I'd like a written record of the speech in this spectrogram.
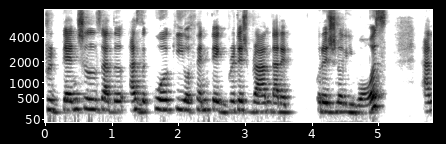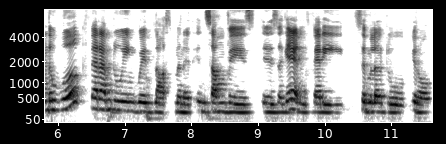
credentials the as the quirky authentic british brand that it originally was. And the work that i'm doing with last minute in some ways is again very similar to you know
